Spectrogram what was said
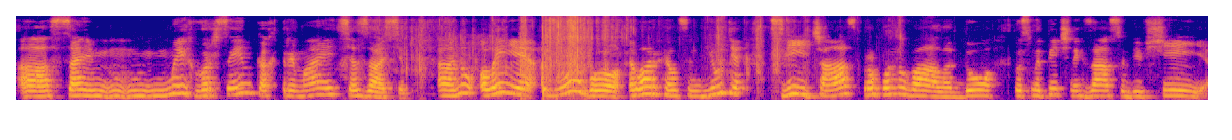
а, самих ворсинках тримається засіб. Ну, Олені Злобо, бо LR Health and Beauty свій час пропонувала до косметичних засобів ще й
